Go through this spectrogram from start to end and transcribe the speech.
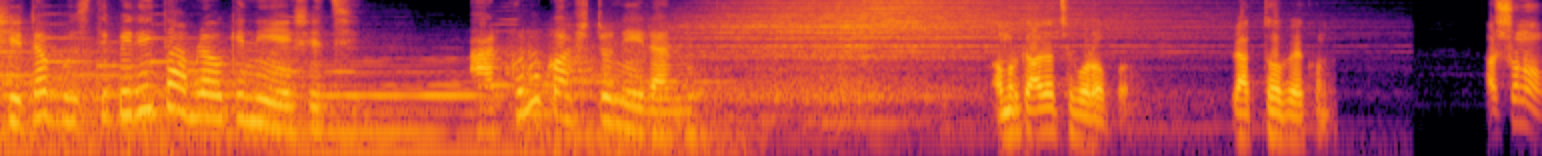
সেটা বুঝতে পেরেই তো আমরা ওকে নিয়ে এসেছি। আর কোনো কষ্ট নেই রানু। আমার কাজ আছে বড় আপা রাখতে হবে এখন। আর শোনো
